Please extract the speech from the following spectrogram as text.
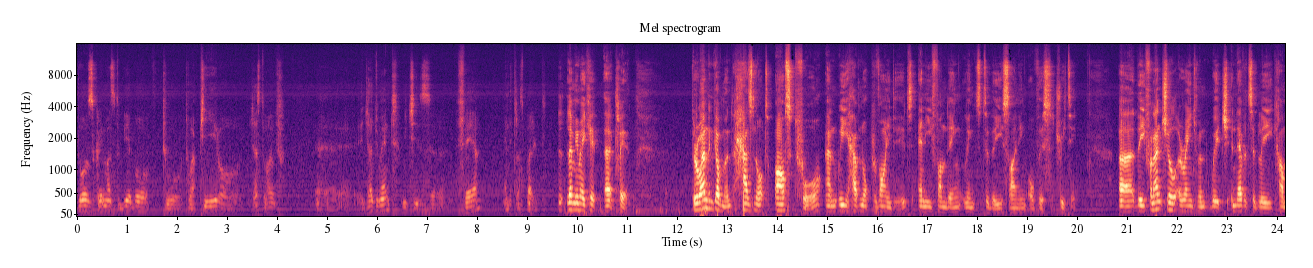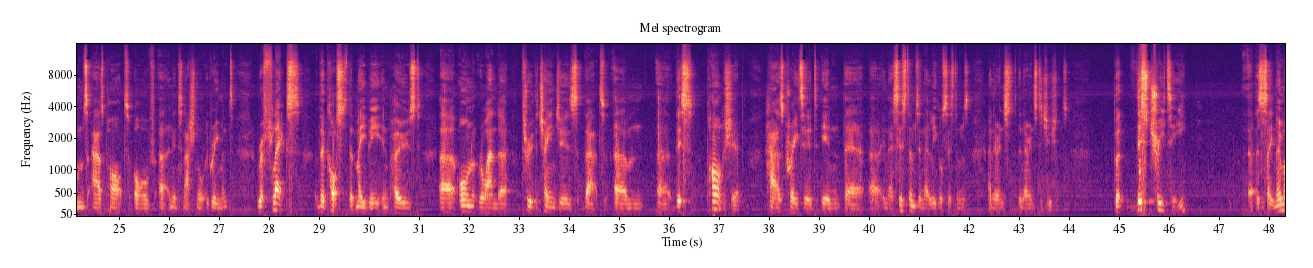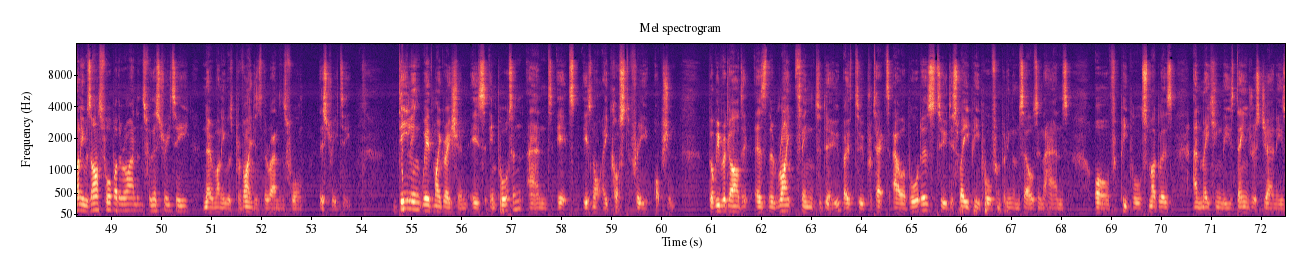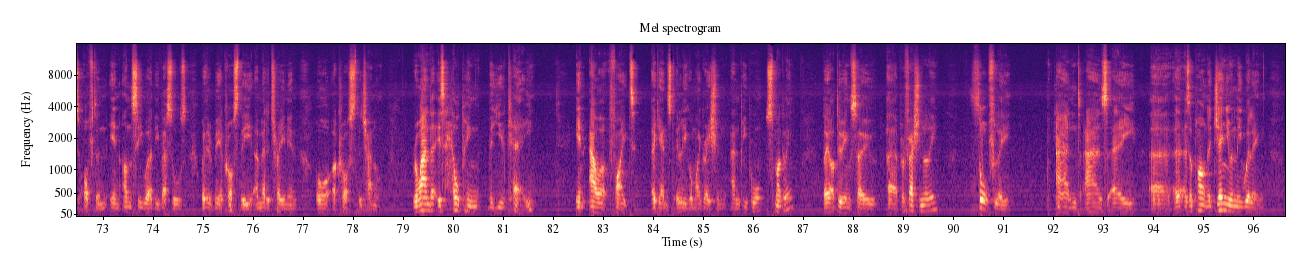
those claimants to be able to, to appeal or just to have uh, a judgment which is uh, fair and transparent. Let me make it uh, clear. The Rwandan government has not asked for and we have not provided any funding linked to the signing of this treaty. Uh, the financial arrangement which inevitably comes as part of uh, an international agreement reflects the costs that may be imposed uh, on Rwanda through the changes that um, uh, this partnership has created in their, uh, in their systems, in their legal systems, and their, in their institutions. But this treaty, as I say, no money was asked for by the Rwandans for this treaty, no money was provided to the Rwandans for this treaty. Dealing with migration is important and it is not a cost-free option. But we regard it as the right thing to do, both to protect our borders, to dissuade people from putting themselves in the hands of people smugglers and making these dangerous journeys, often in unseaworthy vessels, whether it be across the Mediterranean or across the Channel. Rwanda is helping the UK in our fight against illegal migration and people smuggling. They are doing so uh, professionally, thoughtfully, and as a, uh, as a partner genuinely willing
